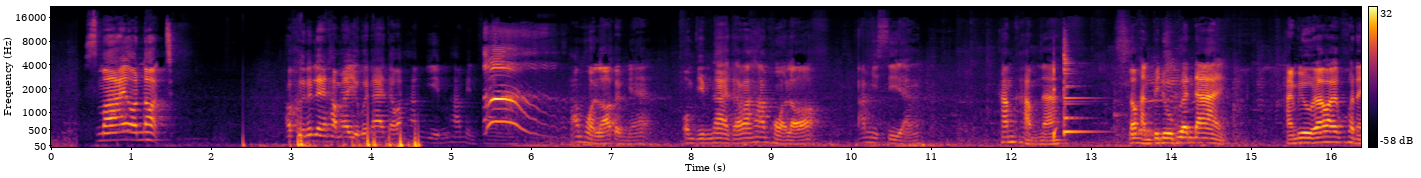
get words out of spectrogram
ำ smile or not ก็คือนักเรียนทำอะไรอยู่ก็ได้แต่ว่าห้ามยิ้มห้ามเห็นฟันห้ามหัวเราะแบบเนี้ยอมยิ้มได้แต่ว่าห้ามหัวเราะ ห้ามมีเสียง ห้ามขำนะ เราหันไปดูเพื่อนได้ หันไปดูแล้วว่าคนไหน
